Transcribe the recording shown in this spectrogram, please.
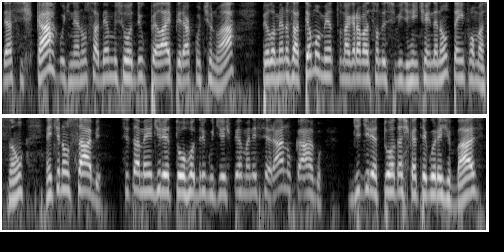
desses cargos, né? Não sabemos se o Rodrigo Pelaipe irá continuar. Pelo menos até o momento na gravação desse vídeo a gente ainda não tem informação. A gente não sabe se também o diretor Rodrigo Dias permanecerá no cargo de diretor das categorias de base.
